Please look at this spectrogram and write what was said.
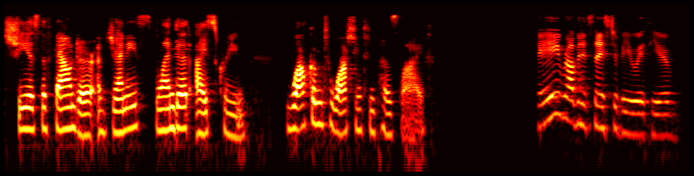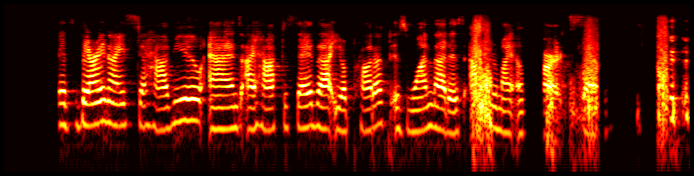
She is the founder of Jeni's Splendid Ice Cream. Welcome to Washington Post Live. Hey, Robin, it's nice to be with you. It's very nice to have you. And I have to say that your product is one that is after my own heart. So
